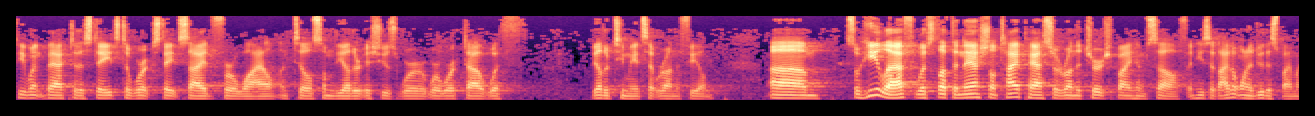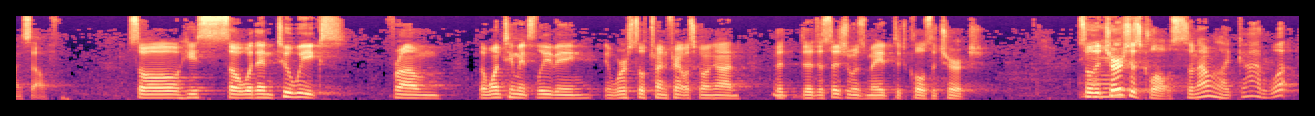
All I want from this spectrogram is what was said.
he went back to the States to work stateside for a while until some of the other issues were, were worked out with the other teammates that were on the field. Um, so he left, which left the national Thai pastor to run the church by himself. And he said, I don't want to do this by myself. So, he's, so within two weeks from the one teammate's leaving, and we're still trying to figure out what's going on, the, the decision was made to close the church. So the church is closed. So now we're like, God, what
